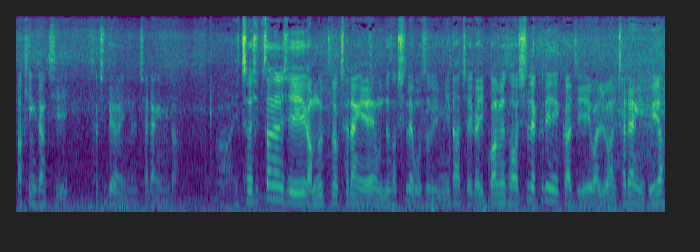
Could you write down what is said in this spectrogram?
락킹 장치 설치되어 있는 차량입니다. 2014년식 앞롤트럭 차량의 운전석 실내 모습입니다. 저희가 입고하면서 실내 클리닝까지 완료한 차량이고요.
